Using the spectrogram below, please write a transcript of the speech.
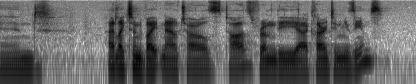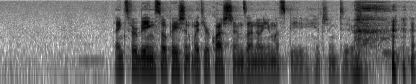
And I'd like to invite now Charles Taws from the uh, Clarington Museums. Thanks for being so patient with your questions. I know you must be itching too. How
